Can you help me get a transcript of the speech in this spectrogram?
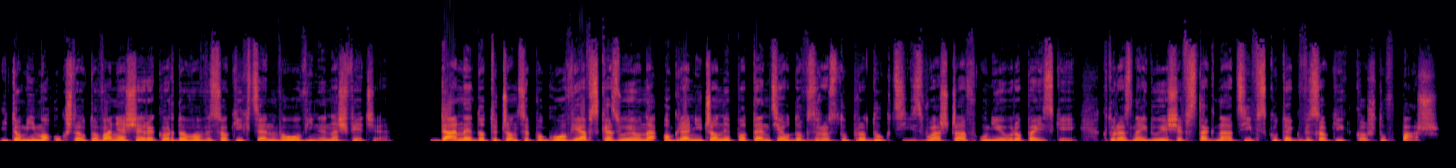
i to mimo ukształtowania się rekordowo wysokich cen wołowiny na świecie. Dane dotyczące pogłowia wskazują na ograniczony potencjał do wzrostu produkcji, zwłaszcza w Unii Europejskiej, która znajduje się w stagnacji wskutek wysokich kosztów pasz.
